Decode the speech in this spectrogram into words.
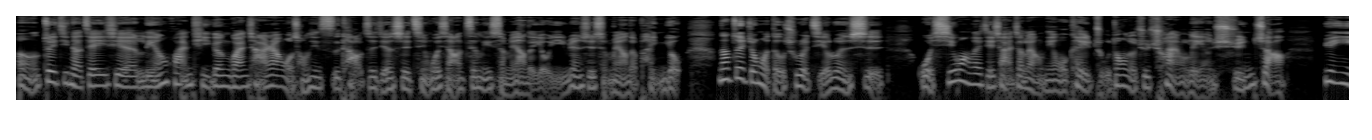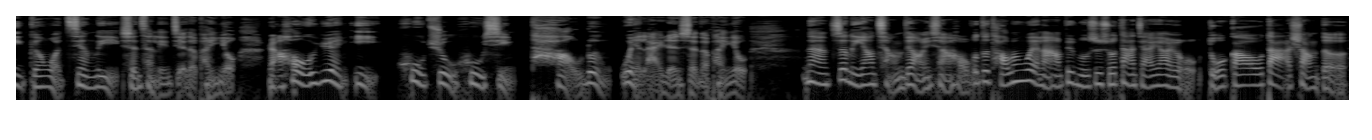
嗯，最近的这一些连环提跟观察，让我重新思考这件事情。我想要建立什么样的友谊，认识什么样的朋友？那最终我得出的结论是，我希望在接下来这两年，我可以主动的去串联，寻找愿意跟我建立深层连接的朋友，然后愿意互助互信、讨论未来人生的朋友。那这里要强调一下哈，我的讨论未来，并不是说大家要有多高大上的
